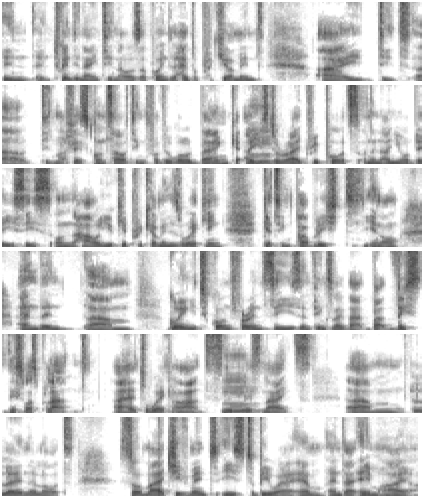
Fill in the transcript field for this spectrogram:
in, in 2019, I was appointed head of procurement. I did uh, did my first consulting for the World Bank. Mm-hmm. I used mm-hmm. to write reports on an annual basis on how UK procurement is working, getting published, you know, and then um, going into conferences and things like that. But this this was planned. I had to work hard, sleepless mm. nights, um, learn a lot. So my achievement is to be where I am, and I aim higher.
